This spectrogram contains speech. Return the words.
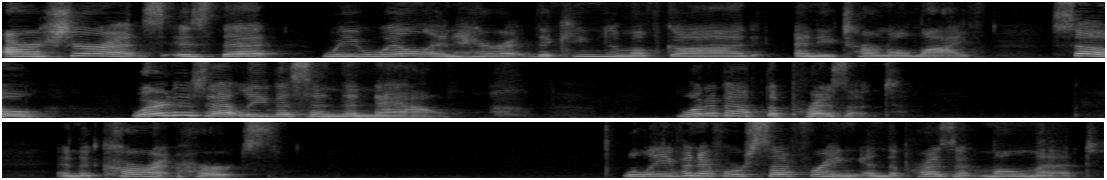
Our assurance is that we will inherit the kingdom of God and eternal life. So, where does that leave us in the now? What about the present and the current hurts? Well, even if we're suffering in the present moment,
